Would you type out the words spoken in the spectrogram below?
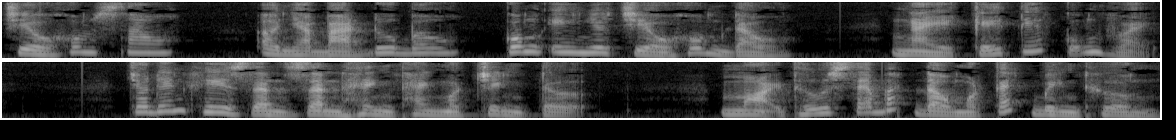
Chiều hôm sau, ở nhà bà Dubow cũng y như chiều hôm đầu, ngày kế tiếp cũng vậy. Cho đến khi dần dần hình thành một trình tự, mọi thứ sẽ bắt đầu một cách bình thường.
